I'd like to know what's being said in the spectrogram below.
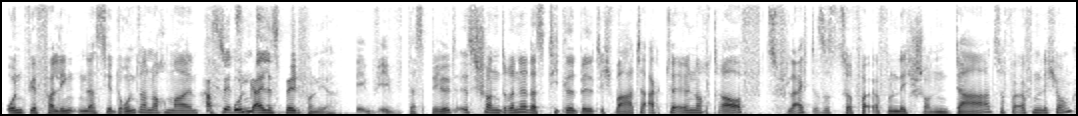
und wir verlinken das hier drunter nochmal. Hast du jetzt und ein geiles Bild von dir? das Bild ist schon drinne, das Titelbild, ich warte aktuell noch drauf. Vielleicht ist es zur Veröffentlichung schon da, zur Veröffentlichung.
